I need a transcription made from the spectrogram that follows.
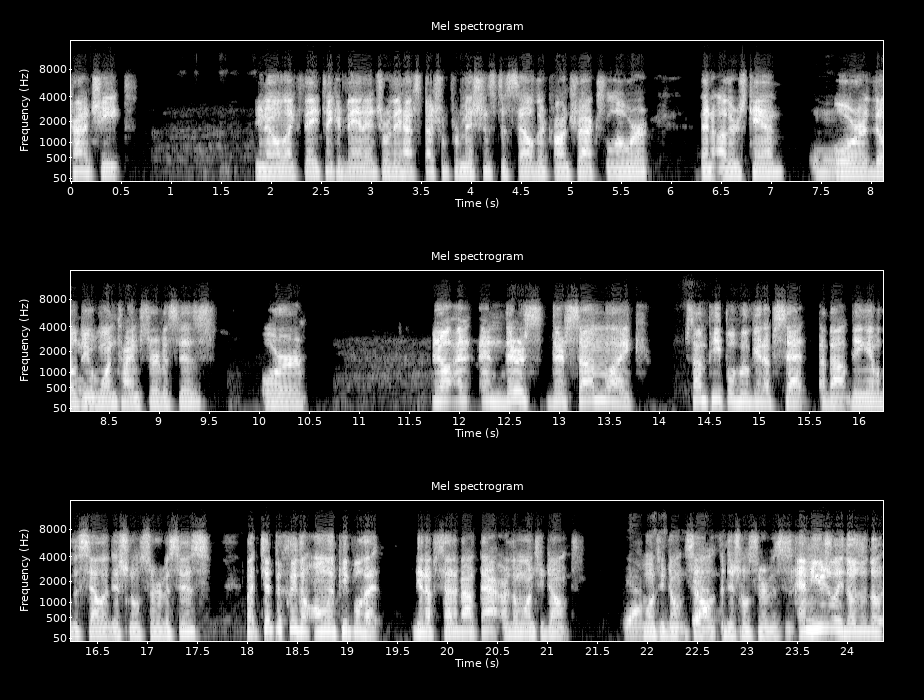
kind of cheat. You know, like they take advantage or they have special permissions to sell their contracts lower than others can, mhm, or they'll do one-time services, or you know, and, and there's there's some like some people who get upset about being able to sell additional services, but typically the only people that get upset about that are the ones who don't yeah, the ones who don't sell additional services. And usually those are the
